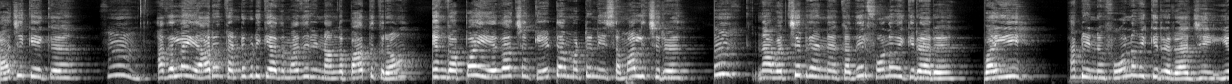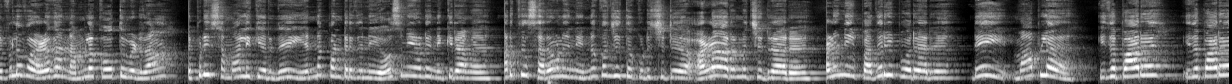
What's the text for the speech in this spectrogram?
ராஜி கேட்க ம் அதெல்லாம் யாரும் கண்டுபிடிக்காத மாதிரி நாங்கள் பார்த்துக்குறோம் எங்கள் அப்பா ஏதாச்சும் கேட்டால் மட்டும் நீ சமாளிச்சிரு. ம் நான் வச்சிடுறேன்னு கதிர் ஃபோனை வைக்கிறாரு. வை அப்படின்னு ஃபோனை வைக்கிற ராஜி எவ்வளவு அழகா நம்மளை கோத்து விடுறான். எப்படி சமாளிக்கிறது என்ன பண்றதுன்னு யோசனையோட நிக்கிறாங்க. அடுத்து சரவணன் இன்னும் கொஞ்சத்தை குடிச்சிட்டு அழ ஆரம்பிச்சிடுறாரு. பழனி பதறி போறாரு. டேய் மாப்பிள இத பாரு இத பாரு.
